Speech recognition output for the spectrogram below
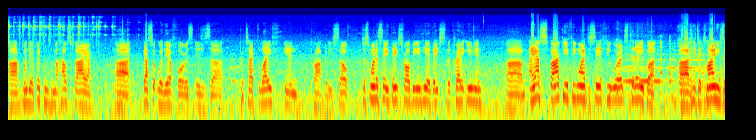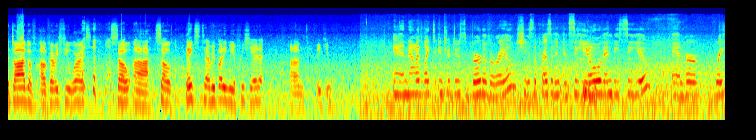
uh, when they're victims of a house fire, uh, that's what we're there for, is, is uh, protect life and property. So just want to say thanks for all being here. Thanks to the credit union. Um, I asked Sparky if he wanted to say a few words today, but uh, he declined. He's a dog of, of very few words. So, uh, so thanks to everybody. We appreciate it. Um, thank you. And now I'd like to introduce Berta Vareo. She's the president and CEO of NBCU, and her great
